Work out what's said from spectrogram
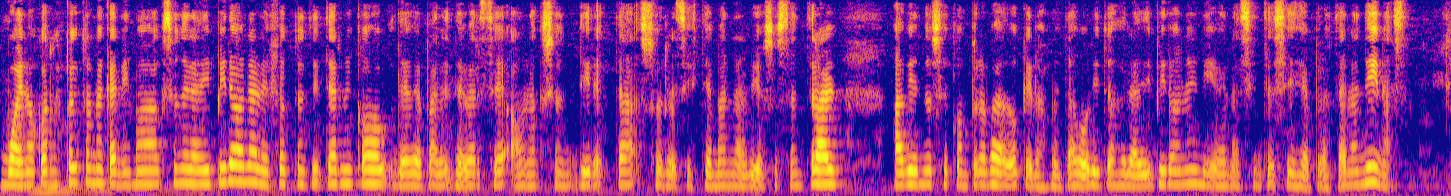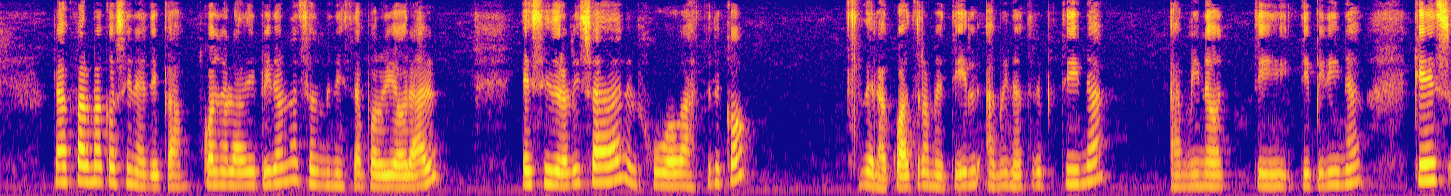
Bueno, con respecto al mecanismo de acción de la dipirona, el efecto antitérmico debe deberse a una acción directa sobre el sistema nervioso central, habiéndose comprobado que los metabolitos de la dipirona inhiben la síntesis de prostaglandinas. La farmacocinética. Cuando la dipirona se administra por vía oral, es hidrolizada en el jugo gástrico de la 4-metil aminotriptina, dipirina, que es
